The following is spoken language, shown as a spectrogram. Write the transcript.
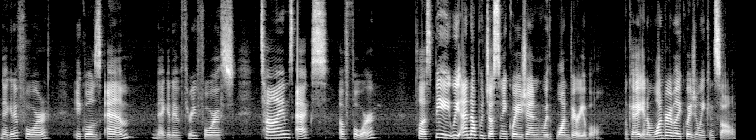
negative 4, equals m, negative 3 fourths, times x of 4, plus b, we end up with just an equation with one variable. Okay, in a one variable equation we can solve.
